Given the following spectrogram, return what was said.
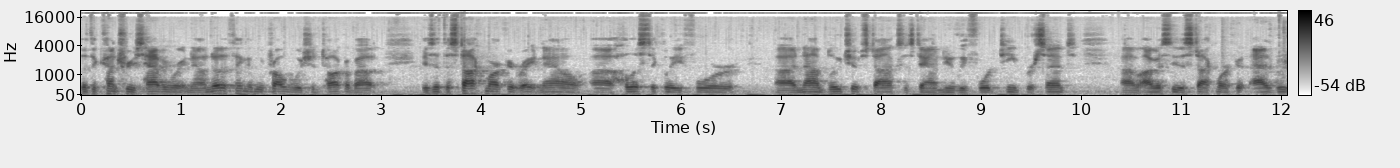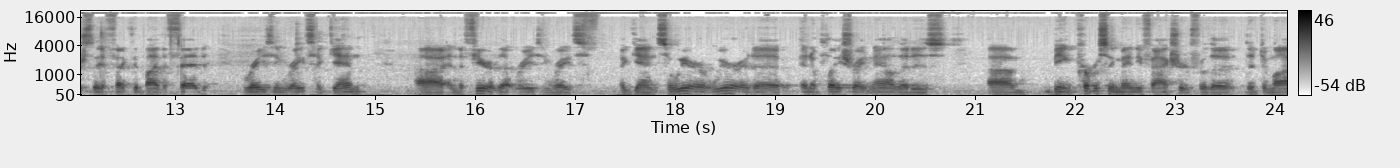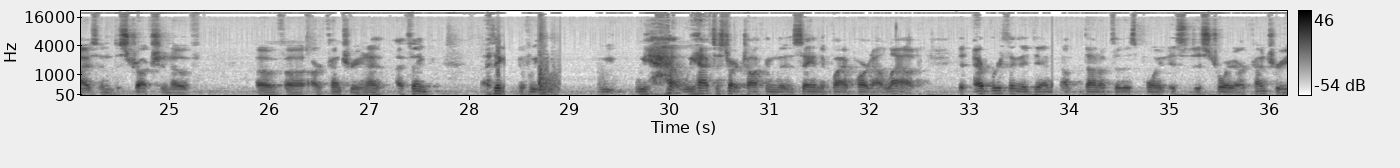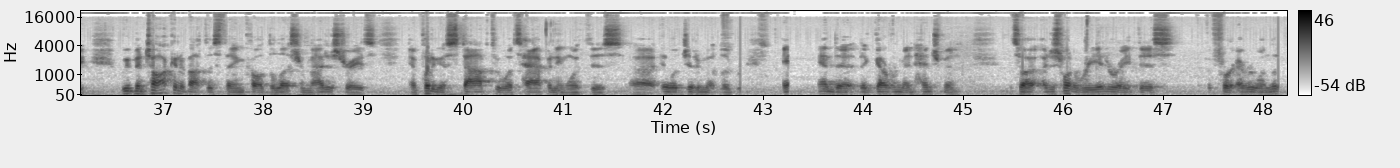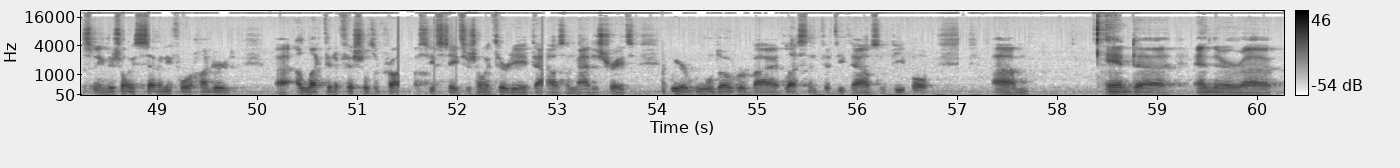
that the country is having right now. Another thing that we probably should talk about is that the stock market right now, uh, holistically for uh, non-blue chip stocks, is down nearly 14 percent. Um, obviously, the stock market adversely affected by the Fed raising rates again, uh, and the fear of that raising rates again. So we are we are at a in a place right now that is um, being purposely manufactured for the, the demise and destruction of of uh, our country. And I, I think I think if we we we have we have to start talking the saying the quiet part out loud. That everything they've done up, done up to this point is to destroy our country. We've been talking about this thing called the lesser magistrates and putting a stop to what's happening with this uh, illegitimate and, and the, the government henchmen. So I, I just want to reiterate this for everyone listening. There's only 7,400 uh, elected officials across the States. There's only 38,000 magistrates. We are ruled over by less than 50,000 people, um, and uh, and they're uh,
